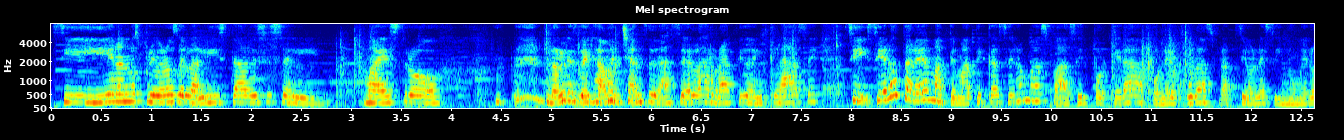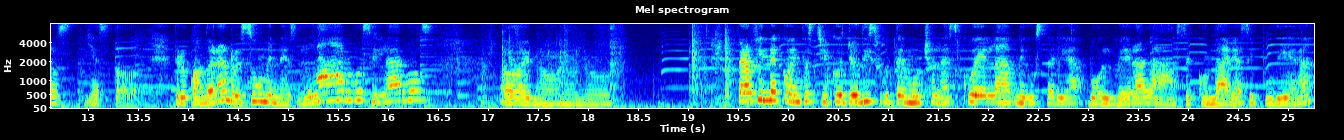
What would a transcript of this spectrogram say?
si eran los primeros de la lista, a veces el maestro no les dejaban chance de hacerla rápido en clase. Sí, si era tarea de matemáticas era más fácil porque era poner puras fracciones y números y es todo. Pero cuando eran resúmenes largos y largos, ay no, no, no. Pero a fin de cuentas, chicos, yo disfruté mucho la escuela, me gustaría volver a la secundaria si pudiera,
